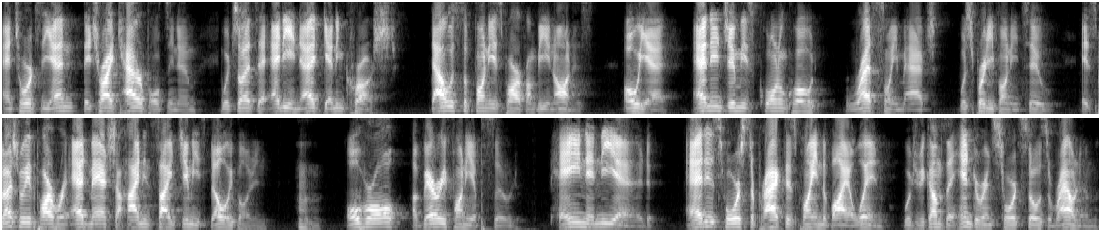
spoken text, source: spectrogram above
and towards the end, they tried catapulting him, which led to Eddie and Ed getting crushed. That was the funniest part, if I'm being honest. Oh, yeah, Ed and Jimmy's quote unquote wrestling match was pretty funny too, especially the part where Ed managed to hide inside Jimmy's belly button. Hmm. Overall, a very funny episode. Pain in the Ed. Ed is forced to practice playing the violin, which becomes a hindrance towards those around him,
